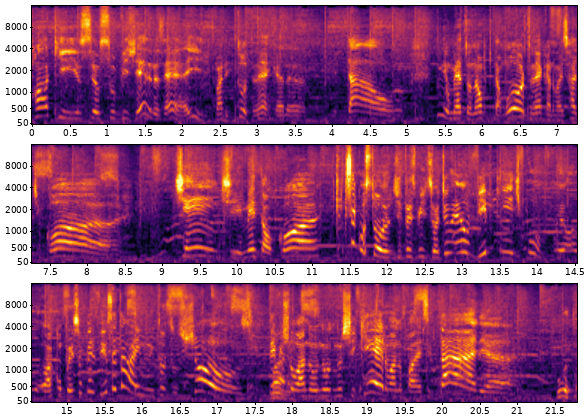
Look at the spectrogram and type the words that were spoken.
Rock e os seus subgêneros, né? Aí vale tudo, né, cara? Metal, o metal não, porque tá morto, né, cara? Mas hardcore, gente, metalcore. O que, que você gostou de 2018? Eu, eu vi porque, tipo, eu, eu acompanho seu perfil, você tá indo em todos os shows. Teve Mano. show lá no, no, no Chiqueiro, lá no Palestra Itália. Puta,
